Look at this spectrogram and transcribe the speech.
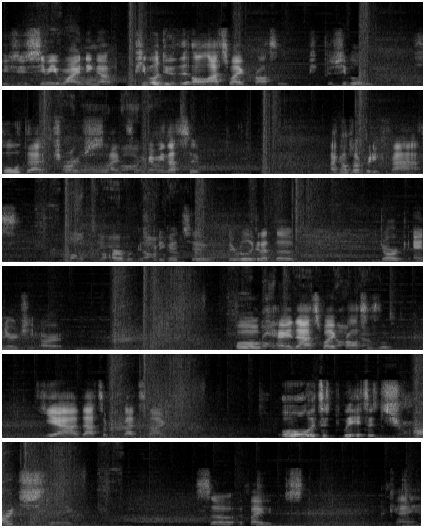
You, you see me winding up. People do this. Oh, that's why I cross it. People hold that charge side sig. I mean, that's it. That comes out pretty fast. The artwork is pretty good too. They're really good at the dark energy art. Okay, that's why crosses look. Yeah, that's a that's not. Oh, it's a wait. It's a charge sig. So if I just Okay.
